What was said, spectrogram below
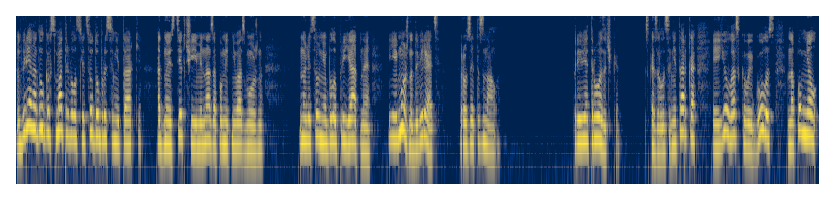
У двери она долго всматривалась в лицо доброй санитарки, одной из тех, чьи имена запомнить невозможно. Но лицо у нее было приятное, ей можно доверять. Роза это знала. «Привет, Розочка», — сказала санитарка, и ее ласковый голос напомнил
